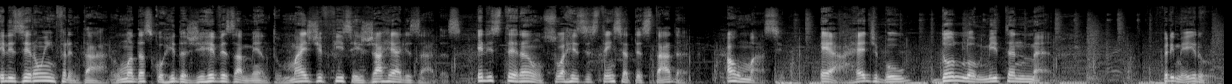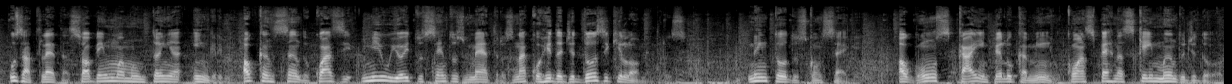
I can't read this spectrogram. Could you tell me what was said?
Eles irão enfrentar uma das corridas de revezamento mais difíceis já realizadas. Eles terão sua resistência testada ao máximo. É a Red Bull Dolomiten Man. Primeiro, os atletas sobem uma montanha íngreme, alcançando quase 1.800 metros na corrida de 12 quilômetros. Nem todos conseguem. Alguns caem pelo caminho com as pernas queimando de dor.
